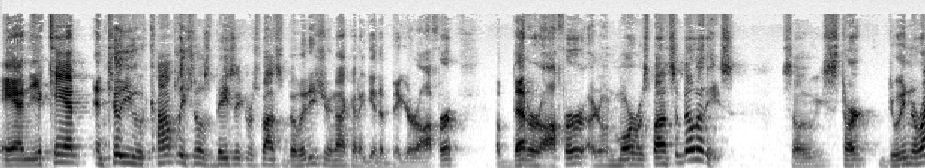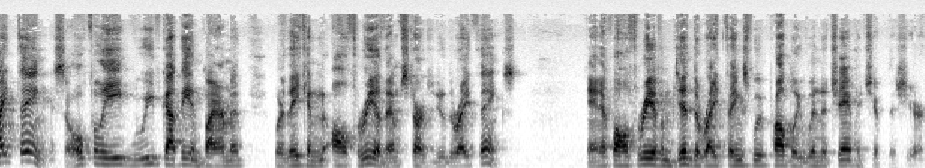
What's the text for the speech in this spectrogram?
And you can't until you accomplish those basic responsibilities, you're not going to get a bigger offer a better offer or more responsibilities. So start doing the right thing. So hopefully we've got the environment where they can all three of them start to do the right things. And if all three of them did the right things, we'd probably win the championship this year.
